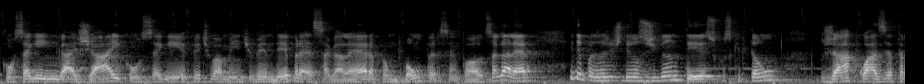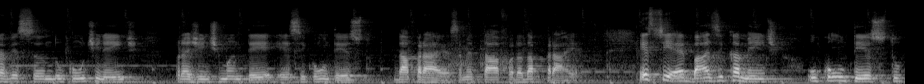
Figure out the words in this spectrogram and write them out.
conseguem engajar e conseguem efetivamente vender para essa galera, para um bom percentual dessa galera. E depois a gente tem os gigantescos que estão já quase atravessando o continente para a gente manter esse contexto da praia, essa metáfora da praia. Esse é basicamente o contexto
